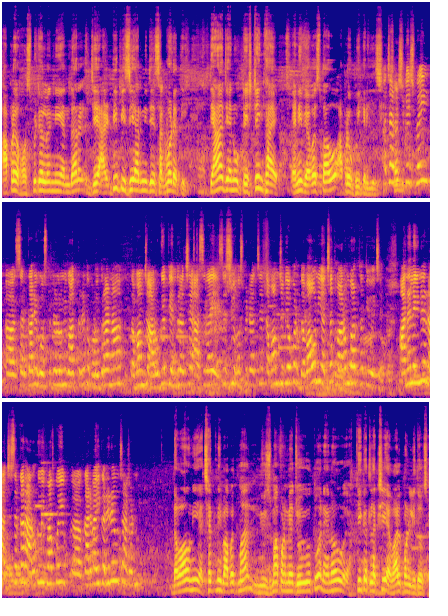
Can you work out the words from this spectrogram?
આપણે હોસ્પિટલોની અંદર જે આરટીપીસીઆરની જે સગવડ હતી ત્યાં જ એનું ટેસ્ટિંગ થાય એની વ્યવસ્થાઓ આપણે ઊભી કરીએ છીએ. અચ્છા ઋષિકેશભાઈ સરકારી હોસ્પિટલોની વાત કરીએ તો વડોદરાના તમામ જે આરોગ્ય કેન્દ્ર છે આ સિવાય એસએસજી હોસ્પિટલ છે તમામ જગ્યાઓ પર દવાઓની અછત વારંવાર થતી હોય છે. આને લઈને રાજ્ય સરકાર આરોગ્ય વિભાગ કોઈ કાર્યવાહી કરી રહ્યું છે આગળનું? દવાઓની અછતની બાબતમાં ન્યૂઝમાં પણ મેં જોયું હતું અને એનો હકીકતલક્ષી અહેવાલ પણ લીધો છે.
